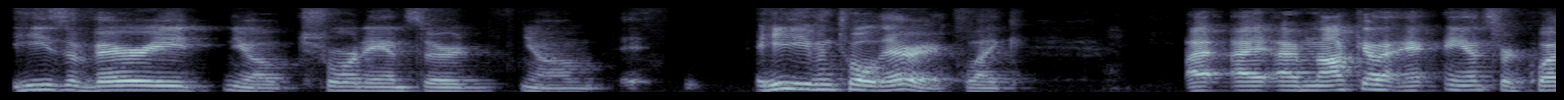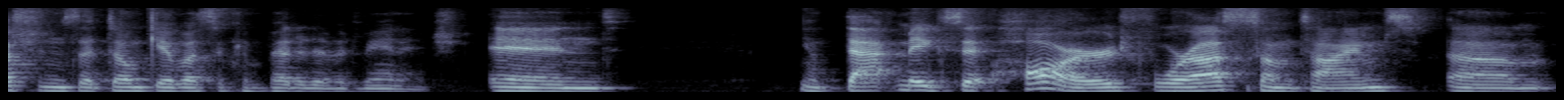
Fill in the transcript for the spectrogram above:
yeah. he's a very you know short answered. You know, he even told Erik like I, I am not going to answer questions that don't give us a competitive advantage, and you know that makes it hard for us sometimes um,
